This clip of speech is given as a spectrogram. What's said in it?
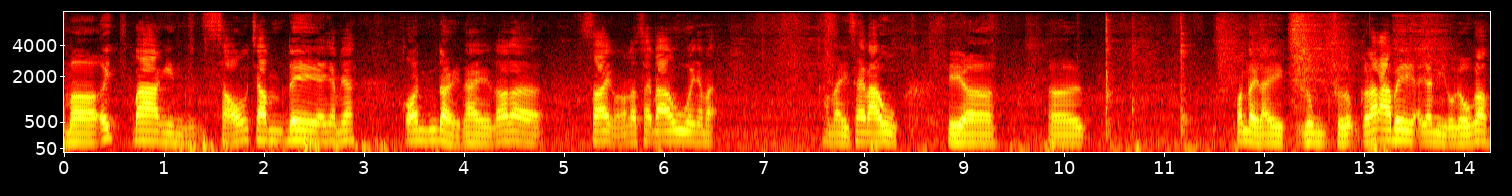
MX3600D anh em nhé. Con đẩy này nó là size của nó là size 3U anh em ạ. Con này size 3U thì uh, uh, con đẩy này dùng sử dụng class AB anh em nhìn có gấu không?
